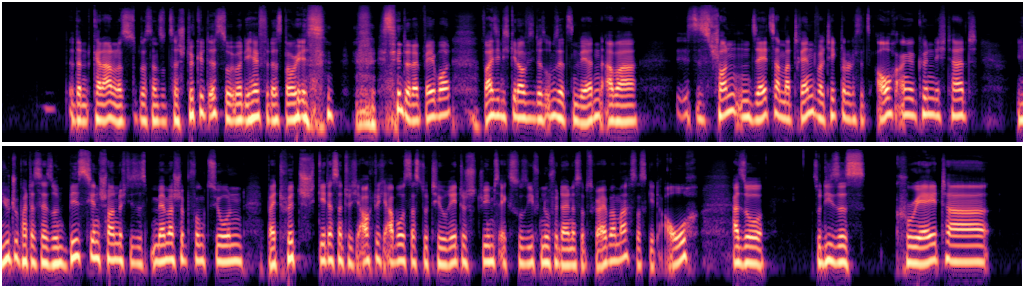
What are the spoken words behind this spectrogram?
dann, keine Ahnung, ob das dann so zerstückelt ist, so über die Hälfte der Story ist, ist hinter der Paywall. Weiß ich nicht genau, wie sie das umsetzen werden, aber es ist schon ein seltsamer Trend, weil TikTok das jetzt auch angekündigt hat. YouTube hat das ja so ein bisschen schon durch diese Membership-Funktion. Bei Twitch geht das natürlich auch durch Abos, dass du theoretisch Streams exklusiv nur für deine Subscriber machst. Das geht auch. Also so dieses Creator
